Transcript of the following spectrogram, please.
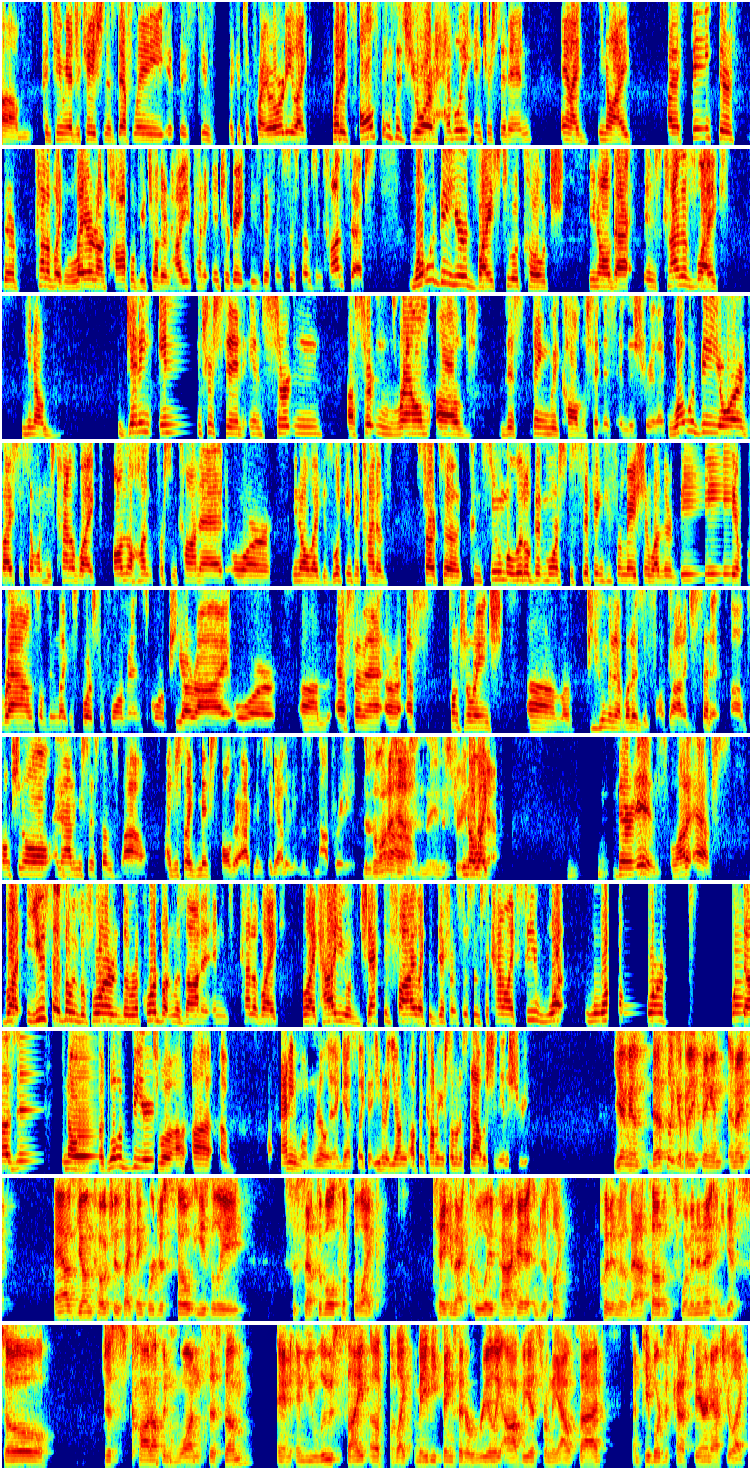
um continuing education is definitely it, it seems like it's a priority like but it's all things that you're heavily interested in and i you know i i think there's there kind of like layered on top of each other and how you kind of integrate these different systems and concepts. What would be your advice to a coach, you know, that is kind of like, you know, getting interested in certain a certain realm of this thing we call the fitness industry? Like, what would be your advice to someone who's kind of like on the hunt for some Con Ed or, you know, like is looking to kind of start to consume a little bit more specific information, whether it be around something like a sports performance or PRI or um, FM or F functional range um, or human, what is it? Oh God, I just said it. Uh, functional anatomy systems. Wow. I just like mixed all their acronyms together and it was not pretty. There's a lot of um, F's in the industry. You know, like there is a lot of F's. But you said something before the record button was on it and kind of like like how you objectify like the different systems to kind of like see what what works, what doesn't. You know, like what would be your to a, a, a anyone really? I guess like even a young up and coming or someone established in the industry. Yeah, man, that's like a big thing, and, and I as young coaches, I think we're just so easily susceptible to like taking that Kool Aid packet and just like put it into the bathtub and swimming in it, and you get so just caught up in one system, and and you lose sight of like maybe things that are really obvious from the outside, and people are just kind of staring at you like,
